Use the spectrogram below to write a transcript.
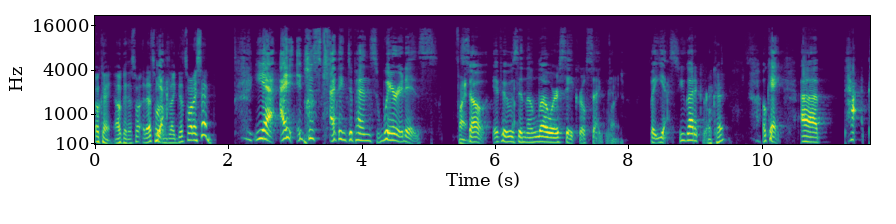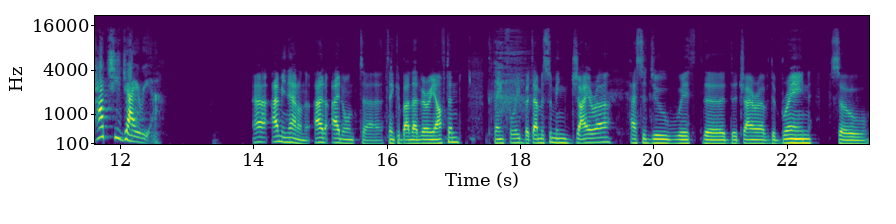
okay? Okay, that's what that's what I Yeah. was like. That's what I said. Yeah, I it just I think depends where it is. Fine. So if it was in the lower sacral segment. Fine. But yes, you got it correct. Okay. Okay. Uh pa- pachygyria. Uh, I mean, I don't know. I, I don't uh, think about that very often, thankfully. But I'm assuming gyra has to do with the the gyra of the brain. So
